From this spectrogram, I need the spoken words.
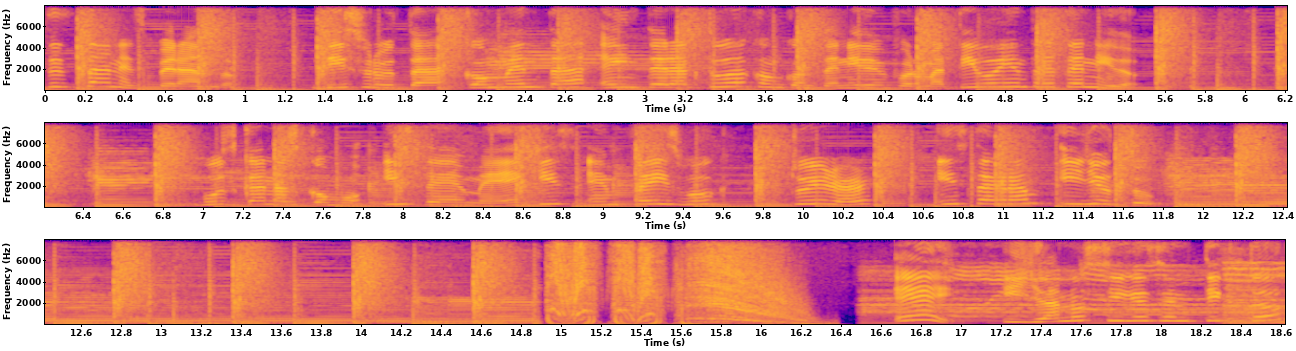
te están esperando. Disfruta, comenta e interactúa con contenido informativo y entretenido. Búscanos como ISTMX en Facebook, Twitter, Instagram y YouTube. ¡Ey! ¿Y ya nos sigues en TikTok?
